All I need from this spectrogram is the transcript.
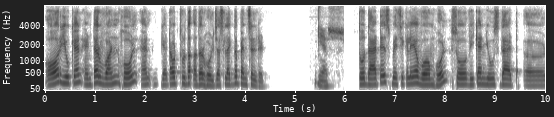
और you can enter one hole and get out through the other hole just like the pencil did yes So that is basically a wormhole. So we can use that uh,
